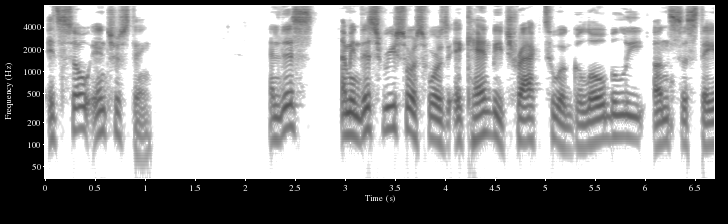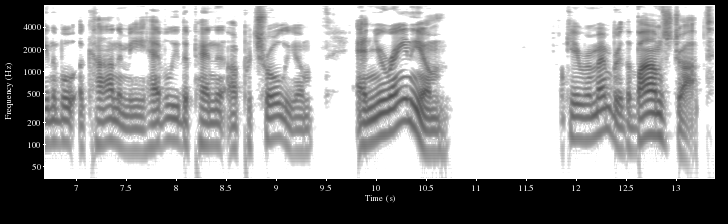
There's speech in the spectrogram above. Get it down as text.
It's so interesting. And this, I mean, this resource wars, it can be tracked to a globally unsustainable economy heavily dependent on petroleum and uranium. Okay, remember, the bombs dropped.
